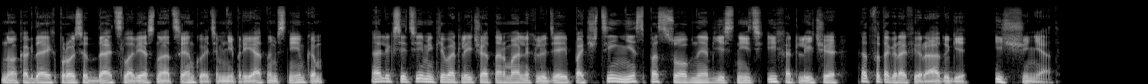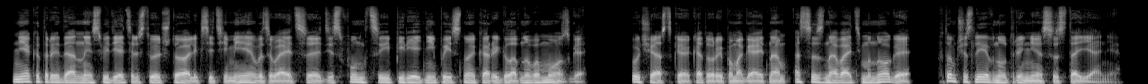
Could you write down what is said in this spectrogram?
Но когда их просят дать словесную оценку этим неприятным снимкам, алекситимики, в отличие от нормальных людей, почти не способны объяснить их отличие от фотографий радуги и щенят. Некоторые данные свидетельствуют, что алекситимия вызывается дисфункцией передней поясной коры головного мозга, участка, который помогает нам осознавать многое, в том числе и внутреннее состояние.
